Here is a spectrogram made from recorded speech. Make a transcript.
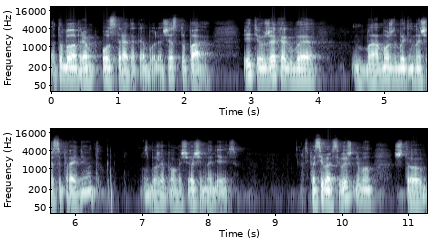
А то была прям острая такая боль, а сейчас тупая. Видите, уже как бы может быть, оно сейчас и пройдет. С Божьей помощью, очень надеюсь. Спасибо Всевышнему, что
